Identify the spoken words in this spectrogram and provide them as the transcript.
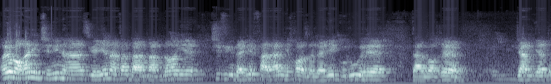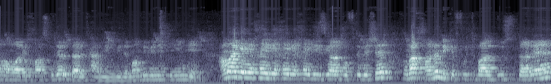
آیا واقعا این چنین هست یا یه نفر بر مبنای چیزی که در یه فرهنگ خاص و در یه گروه در واقع جمعیت آماری خاص بوده رو داره تعمین میده؟ ما می‌بینیم که این نیست. اما اگر این خیلی خیلی خیلی زیاد گفته بشه اون وقت خانمی که فوتبال دوست داره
